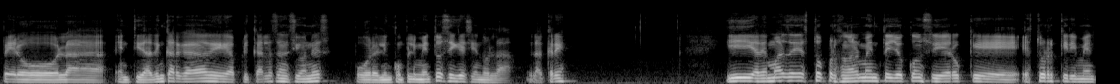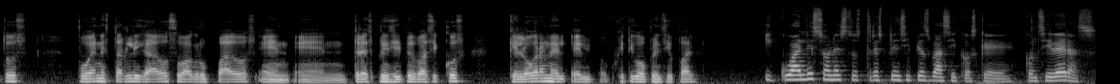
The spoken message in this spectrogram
pero la entidad encargada de aplicar las sanciones por el incumplimiento sigue siendo la, la CRE. Y además de esto, personalmente yo considero que estos requerimientos pueden estar ligados o agrupados en, tres principios básicos que logran el, objetivo principal. ¿Y cuáles son estos tres principios básicos que consideras?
